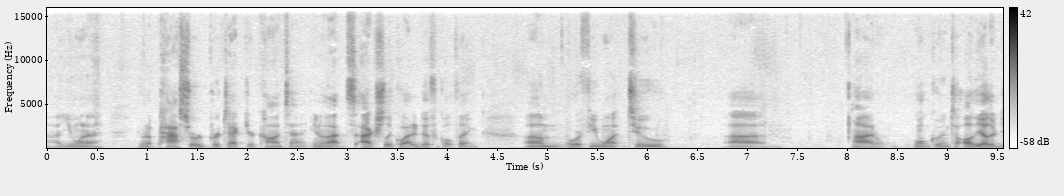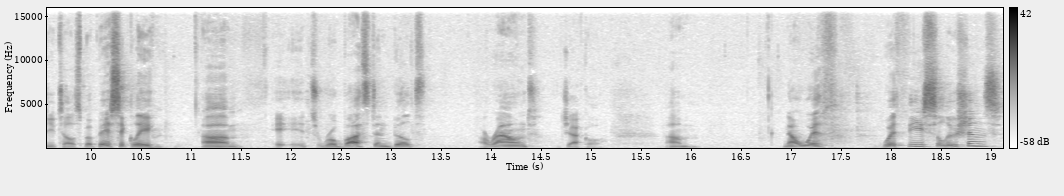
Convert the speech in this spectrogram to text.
Uh, you want to you want to password protect your content. You know that's actually quite a difficult thing. Um, or if you want to, uh, I won't go into all the other details, but basically, um, it, it's robust and built around Jekyll. Um, now with with these solutions,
